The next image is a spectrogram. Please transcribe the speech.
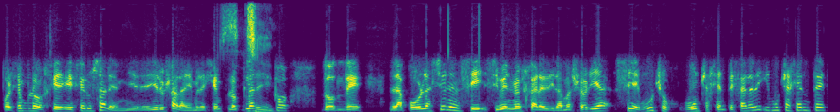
por ejemplo, Jerusalén, Jerusalén, el ejemplo clásico, donde la población en sí, si bien no es jaredí, la mayoría, sí hay mucho, mucha gente jaredí y mucha gente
